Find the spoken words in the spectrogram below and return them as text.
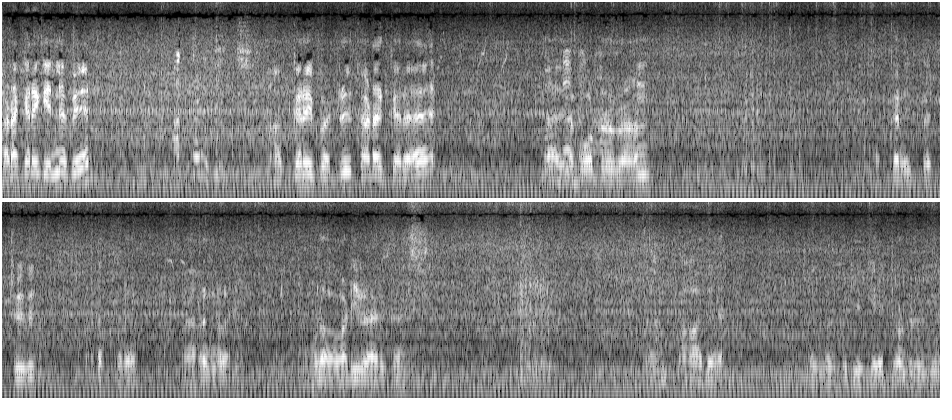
கடற்கரைக்கு என்ன பேர்? அக்கறை அக்கரைப்பற்று கடற்கரை. அதில் போட்டிருக்கிறான். அக்கரைப்பற்று கடற்கரை. பாருங்களேன் இவ்வளோ வடிவாக இருக்கேன் நான் பாதை. ஒரு பெரிய கேட் ஒன்று இருக்கு.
